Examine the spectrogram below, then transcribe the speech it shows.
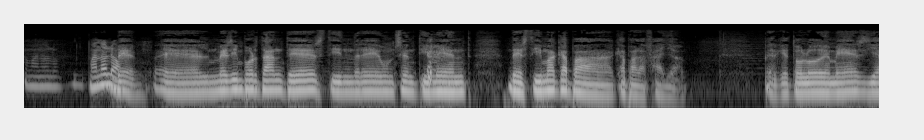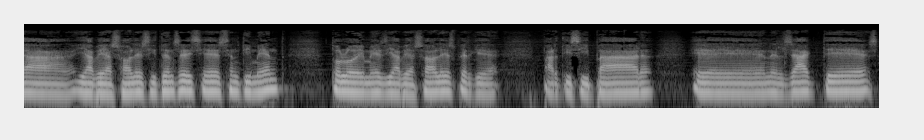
Manolo. Manolo. Bé, eh, el més important és tindre un sentiment d'estima cap, a, cap a la falla perquè tot lo de més ja, ja ve a soles. Si tens aquest sentiment, tot lo de més ja ve a soles perquè participar eh, en els actes,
